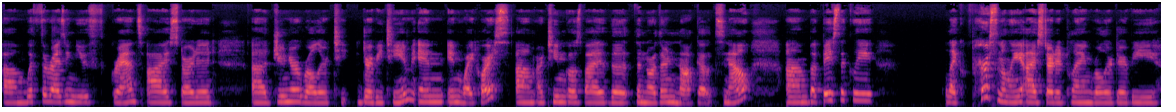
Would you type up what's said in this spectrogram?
um, with the Rising Youth Grants, I started a junior roller derby team in in Whitehorse. Um, our team goes by the the Northern Knockouts now, um, but basically. Like personally, I started playing roller derby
